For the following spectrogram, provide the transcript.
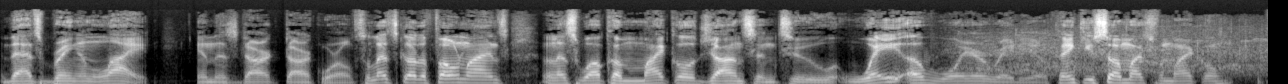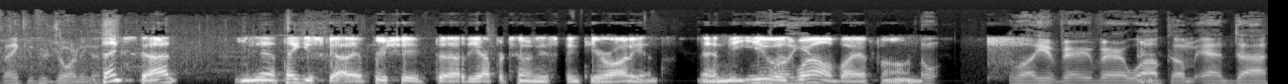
that's bringing light in this dark, dark world. So let's go to the phone lines and let's welcome Michael Johnson to Way of Warrior Radio. Thank you so much for Michael. Thank you for joining us. Thanks, Scott. Yeah, thank you, Scott. I appreciate uh, the opportunity to speak to your audience and meet you well, as well via phone. Oh, well, you're very, very welcome. And uh,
